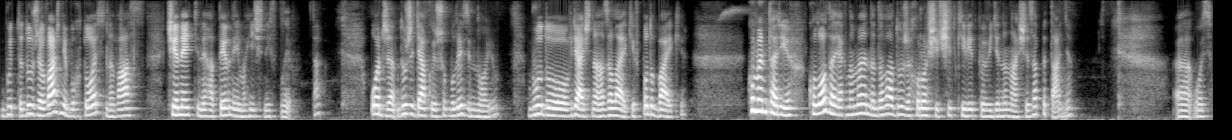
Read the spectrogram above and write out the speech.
Будьте дуже уважні, бо хтось на вас чинить негативний магічний вплив. Так? Отже, дуже дякую, що були зі мною. Буду вдячна за лайки, вподобайки. Коментарі. Колода, як на мене, дала дуже хороші, чіткі відповіді на наші запитання. Е, ось.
